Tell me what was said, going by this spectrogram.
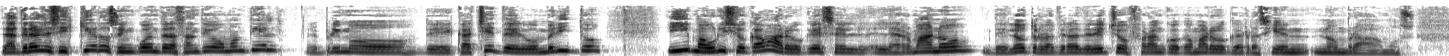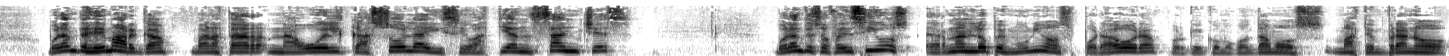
Laterales izquierdos se encuentra Santiago Montiel, el primo de Cachete del Bomberito, y Mauricio Camargo, que es el, hermano del otro lateral derecho, Franco Camargo, que recién nombrábamos. Volantes de marca van a estar Nahuel Casola y Sebastián Sánchez. Volantes ofensivos, Hernán López Muñoz por ahora, porque como contamos más temprano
